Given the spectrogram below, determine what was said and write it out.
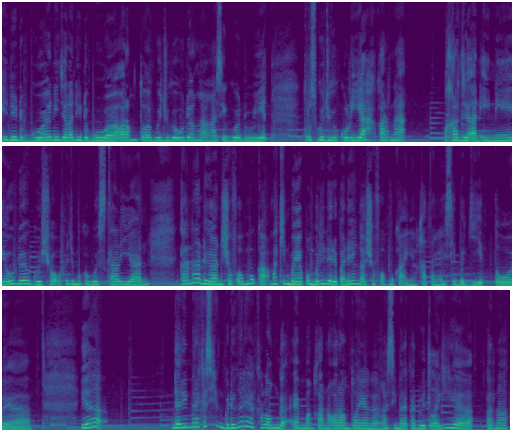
ini hidup gue ini jalan hidup gue orang tua gue juga udah nggak ngasih gue duit. Terus gue juga kuliah karena pekerjaan ini ya udah gue show off aja muka gue sekalian. Karena dengan show off muka makin banyak pembeli daripada yang nggak show off mukanya katanya sih begitu ya. Ya dari mereka sih yang gue denger ya kalau nggak emang karena orang tua yang nggak ngasih mereka duit lagi ya karena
